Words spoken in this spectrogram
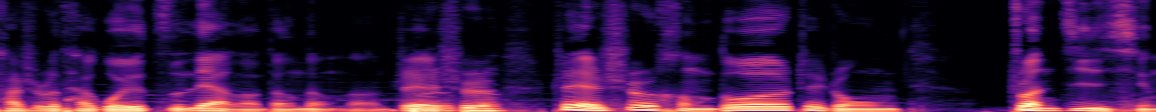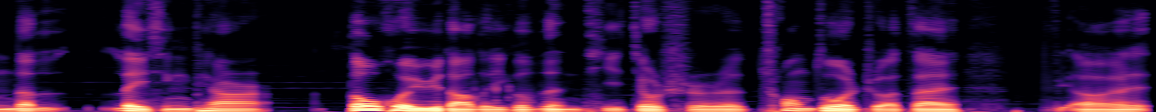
他是不是太过于自恋了等等的。这也是这也是很多这种传记型的类型片儿都会遇到的一个问题，就是创作者在呃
